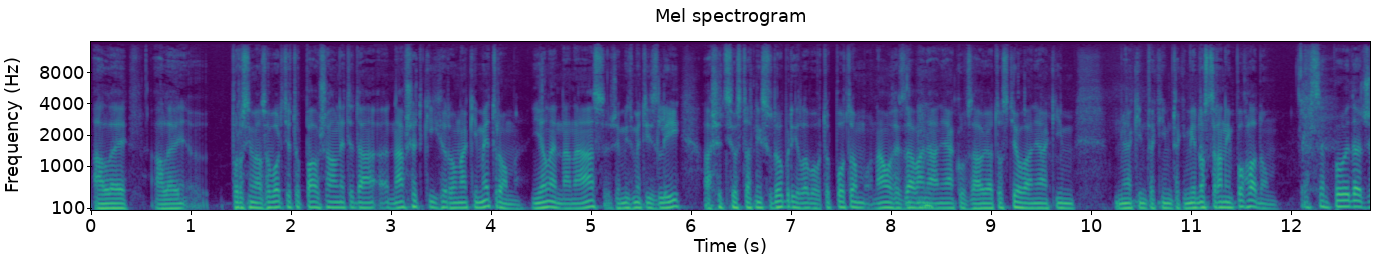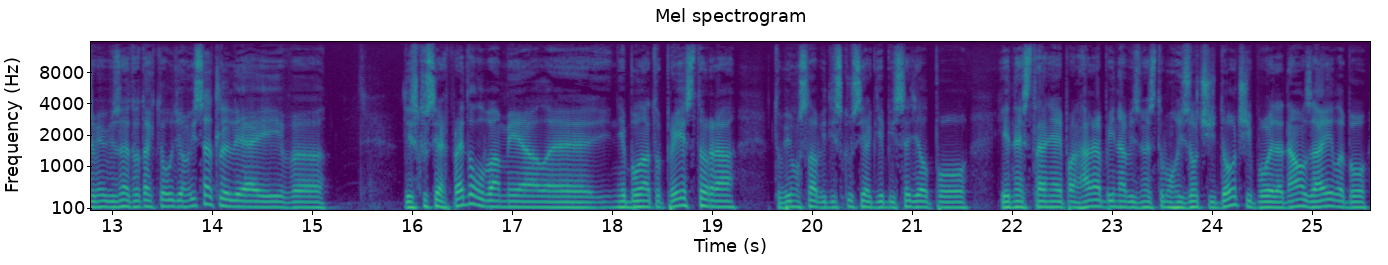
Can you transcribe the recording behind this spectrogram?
Ale, ale prosím vás, hovorte to paušálne teda na všetkých rovnakým metrom. Nielen na nás, že my sme tí zlí a všetci ostatní sú dobrí, lebo to potom naozaj závaňa nejakou zaujatosťou a nejakým, nejakým takým, takým jednostranným pohľadom. Ja chcem povedať, že my by sme to takto ľuďom vysvetlili aj v diskusiách pred voľbami, ale nebol na to priestor a to by musela byť diskusia, kde by sedel po jednej strane aj pán Harabín, aby sme to mohli z očí do očí povedať naozaj, lebo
